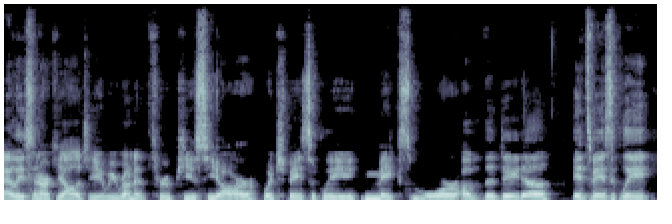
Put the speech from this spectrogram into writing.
at least in archaeology, we run it through PCR, which basically makes more of the data. It's basically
